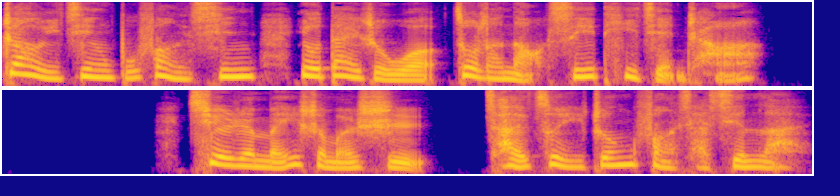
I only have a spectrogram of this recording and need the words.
赵以静不放心，又带着我做了脑 CT 检查，确认没什么事，才最终放下心来。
